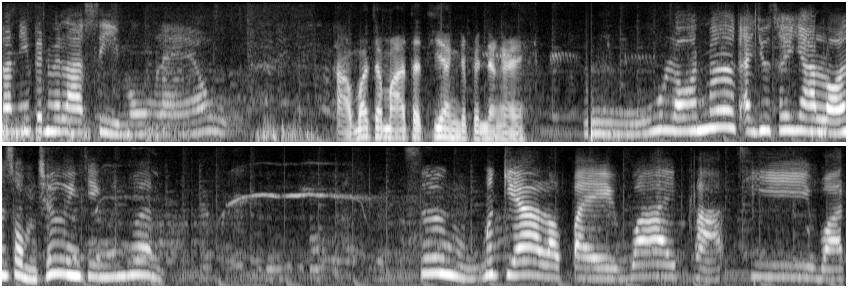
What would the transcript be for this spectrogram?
ตอนนี้เป็นเวลา4โมงแล้วถามว่าจะมาแต่เที่ยงจะเป็นยังไง โอ้โหร้อนมากอายุทยาร้อนสมชื่อจริงๆเพื่อนๆ ซึ่งเมื่อกี้เราไปไหว้พระที่วัด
